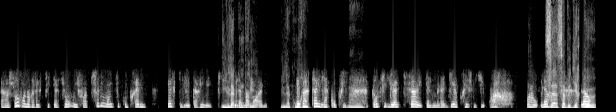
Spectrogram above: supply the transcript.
Et un jour, on aura l'explication, il faut absolument que tu comprennes qu'est-ce qui lui est arrivé. Il l'a C'est la compris. maman. Il l'a Et compris. bien, ça, il l'a compris. Ben oui. Quand il lui a dit ça et qu'elle me l'a dit après, je me dis, waouh, waouh, Ça, ça veut dire là, que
